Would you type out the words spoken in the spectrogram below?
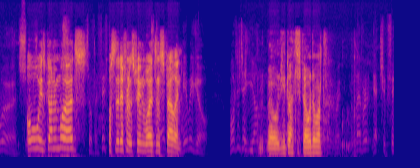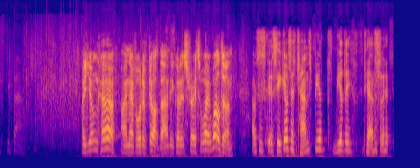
words. Oh, he's gone in words. So for 50 What's the difference between words and spelling? Here we go. What is well, you don't have to spell the word. Leverett gets you £50. A young her. I never would have got that. He got it straight away. Well done. I was just going to say, give us a chance, Beard, Beardy, to answer it.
